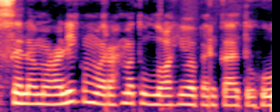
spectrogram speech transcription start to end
அஸ்ஸலாமு வலைக்கம் வரமத்துல்லாஹி வபரகாத்துஹு.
